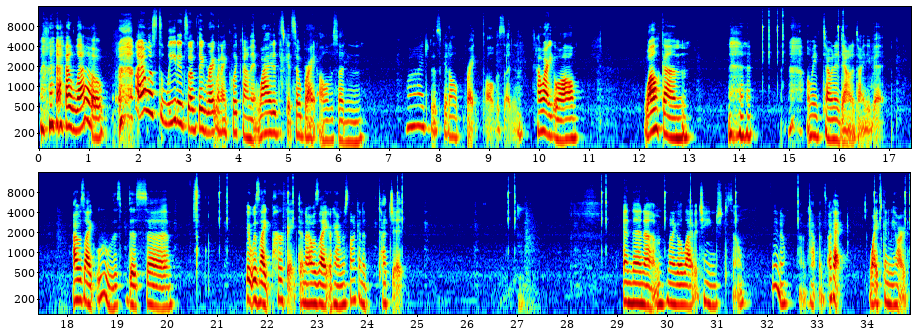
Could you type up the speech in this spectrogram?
Hello. I almost deleted something right when I clicked on it. Why did this get so bright all of a sudden? Why did this get all bright all of a sudden? How are you all? Welcome. Let me tone it down a tiny bit. I was like, ooh, this, this, uh, it was like perfect. And I was like, okay, I'm just not going to touch it. And then um, when I go live, it changed. So, you know how it happens. Okay, white's going to be hard.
